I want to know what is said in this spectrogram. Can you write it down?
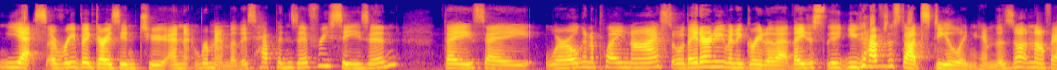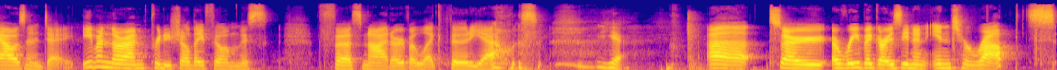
Yes, Ariba goes into, and remember, this happens every season. They say we're all going to play nice, or they don't even agree to that. They just you have to start stealing him. There's not enough hours in a day, even though I'm pretty sure they filmed this first night over like 30 hours. Yeah. Uh, so Ariba goes in and interrupts,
